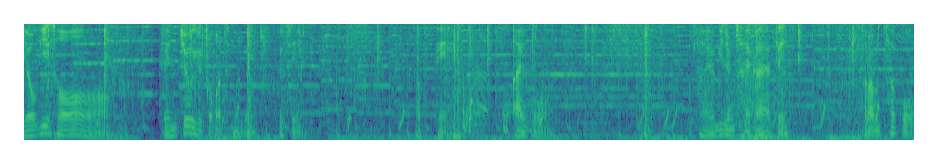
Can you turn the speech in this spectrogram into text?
여기서 왼쪽일 것 같은데 그지? 앞에. 아이고. 자 여기 좀 잘 가야 돼. 바람 타고.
